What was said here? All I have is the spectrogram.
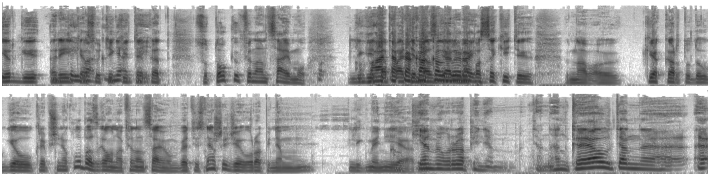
irgi reikia, va, sutikite, ne, tai- kad su tokiu finansavimu lygiai Vat tą patį mes galime pasakyti, na, kiek kartų daugiau krepšinio klubas gauna finansavimą, bet jis nežaidžia europiniam lygmenyje. Tiem europiniam, ten NKL, ten e, e,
